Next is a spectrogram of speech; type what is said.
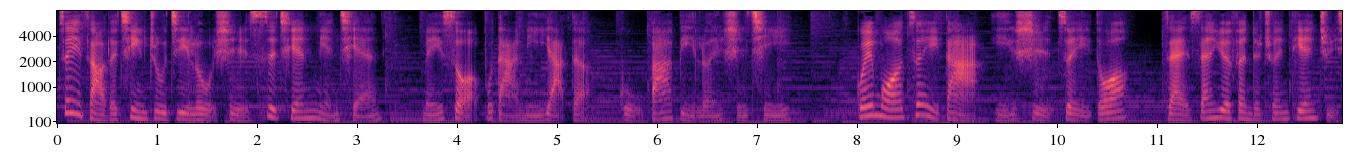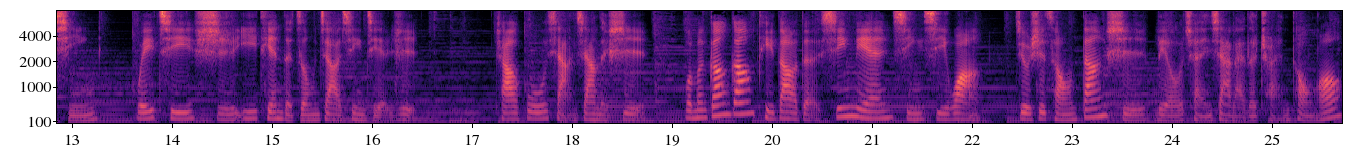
最早的庆祝记录是四千年前美索不达米亚的古巴比伦时期，规模最大、仪式最多，在三月份的春天举行，为期十一天的宗教性节日。超乎想象的是，我们刚刚提到的新年新希望，就是从当时流传下来的传统哦。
